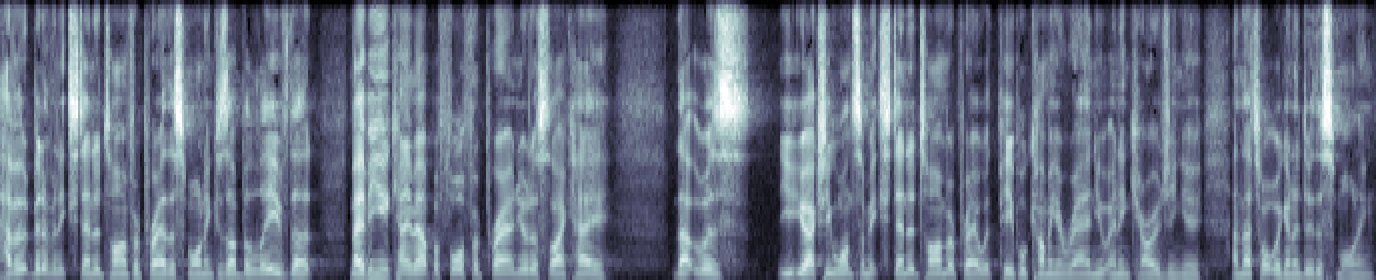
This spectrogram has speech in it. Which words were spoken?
have a bit of an extended time for prayer this morning because I believe that Maybe you came out before for prayer and you're just like, hey, that was, you, you actually want some extended time of prayer with people coming around you and encouraging you. And that's what we're going to do this morning.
